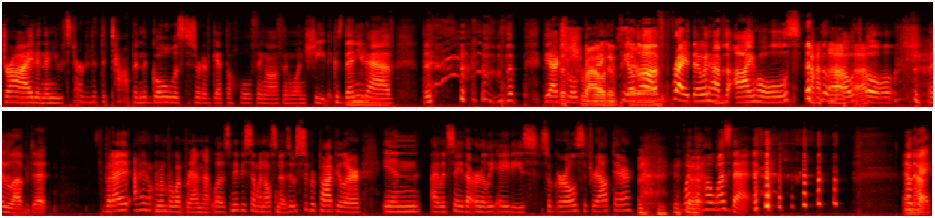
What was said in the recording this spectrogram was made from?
dried and then you started at the top and the goal was to sort of get the whole thing off in one sheet because then you'd mm. have the the, the actual thing that you peeled Sarah. off. Right, that would have the eye holes and the mouth hole. I loved it. But I, I don't remember what brand that was. Maybe someone else knows. It was super popular in, I would say, the early 80s. So, girls, if you're out there, what the hell was that? And Okay. That,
